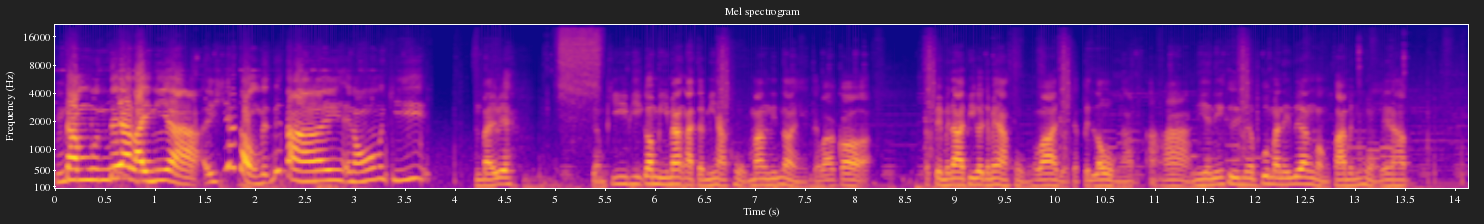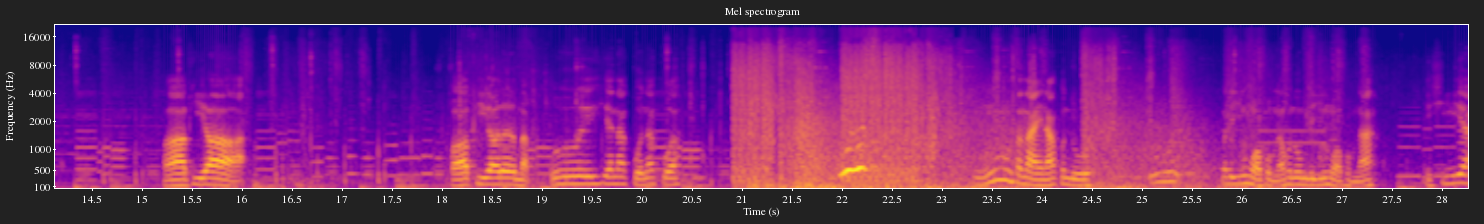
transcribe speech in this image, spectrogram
มึงทำมึงได้อะไรเนี่ย ไอ้เชี่ยสองเม็ดไม่ตาย ไอ้น้องเมื่อกี้ ไปเว้ยอย่างพี่พี่ก็มีมั่งอาจจะมีหักโหมมั่งนิดหน่อย แต่ว่าก็ถ้าเป็นไม่ได้พี่ก็จะไม่หักโหมเพราะว่าเดี๋ยวจะเป็นโรคนะครับ อ่า นี่อันนี้คือเนื้อพูดมาในเรื่องของความเป็นห่วงเลยนะครับเพราะพี่ก็เพราะพี่ก็เริ่มแบบ อุ้ยเฮียน่ากลัวน่ากลัวอุ้ยอืมสนายนะคุณดูอุ้ยมันจะยิงหัวผมนะคุณดูมันจะยิงหัวผมนะไอ้เชี่ย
